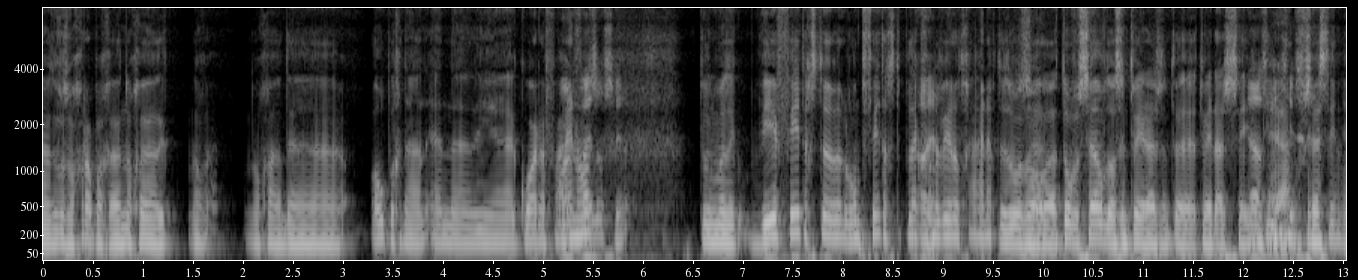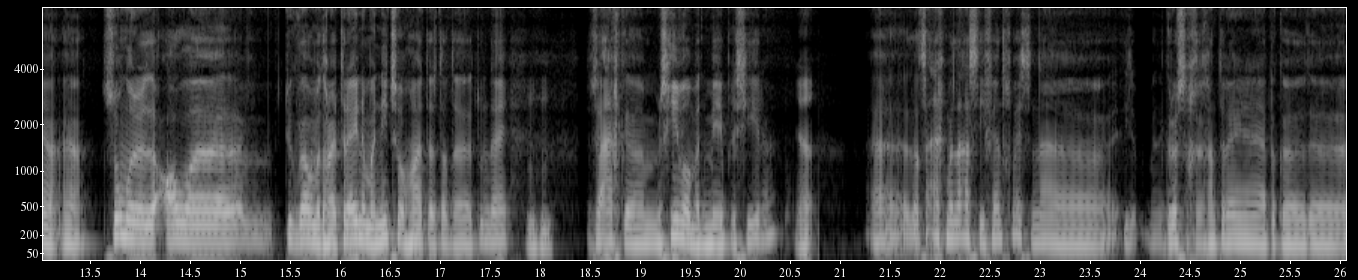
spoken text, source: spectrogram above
dat was wel grappig, nog, nog, nog eh, de Open gedaan en eh, die eh quarterfinals. Finals, ja. Toen was ik weer 40ste, rond 40ste plek Oh, van ja. de wereld geëindigd. Dus dat was al toch hetzelfde als in 2000, eh, 2017 Ja, of netjes, 16. Ja, ja. Zonder de al, eh, natuurlijk wel met hard trainen, maar niet zo hard als dat eh, toen deed. Mhm. Dus eigenlijk eh, misschien wel met meer plezier. Hè? Ja. Eh, dat is eigenlijk mijn laatste event geweest. Daarna eh, ben ik rustiger gaan trainen. Heb ik de,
